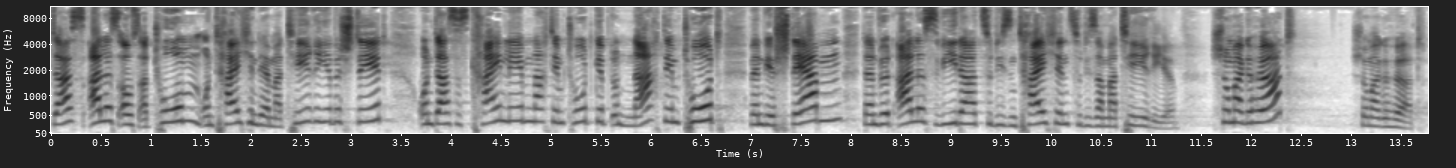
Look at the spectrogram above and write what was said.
dass alles aus Atomen und Teilchen der Materie besteht und dass es kein Leben nach dem Tod gibt und nach dem Tod, wenn wir sterben, dann wird alles wieder zu diesen Teilchen, zu dieser Materie. Schon mal gehört? Schon mal gehört.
